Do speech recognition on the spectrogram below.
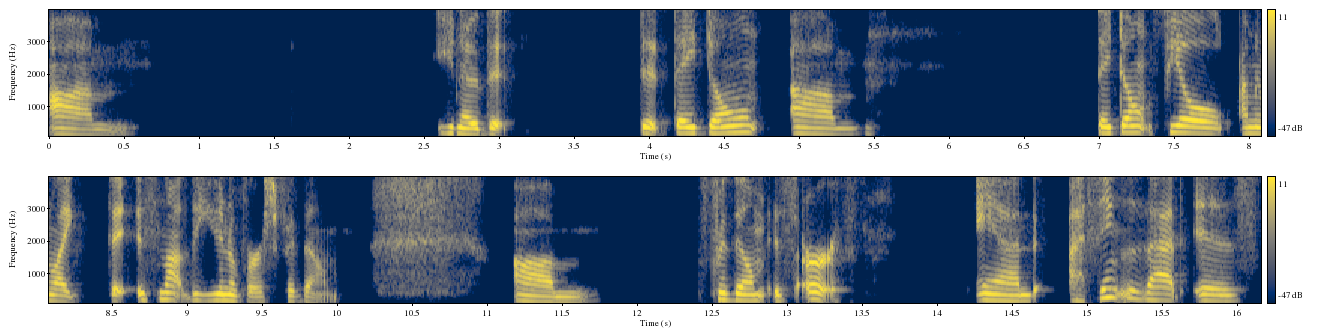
um, you know, that that they don't um, they don't feel. I mean, like it's not the universe for them. Um, for them is earth and i think that that is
